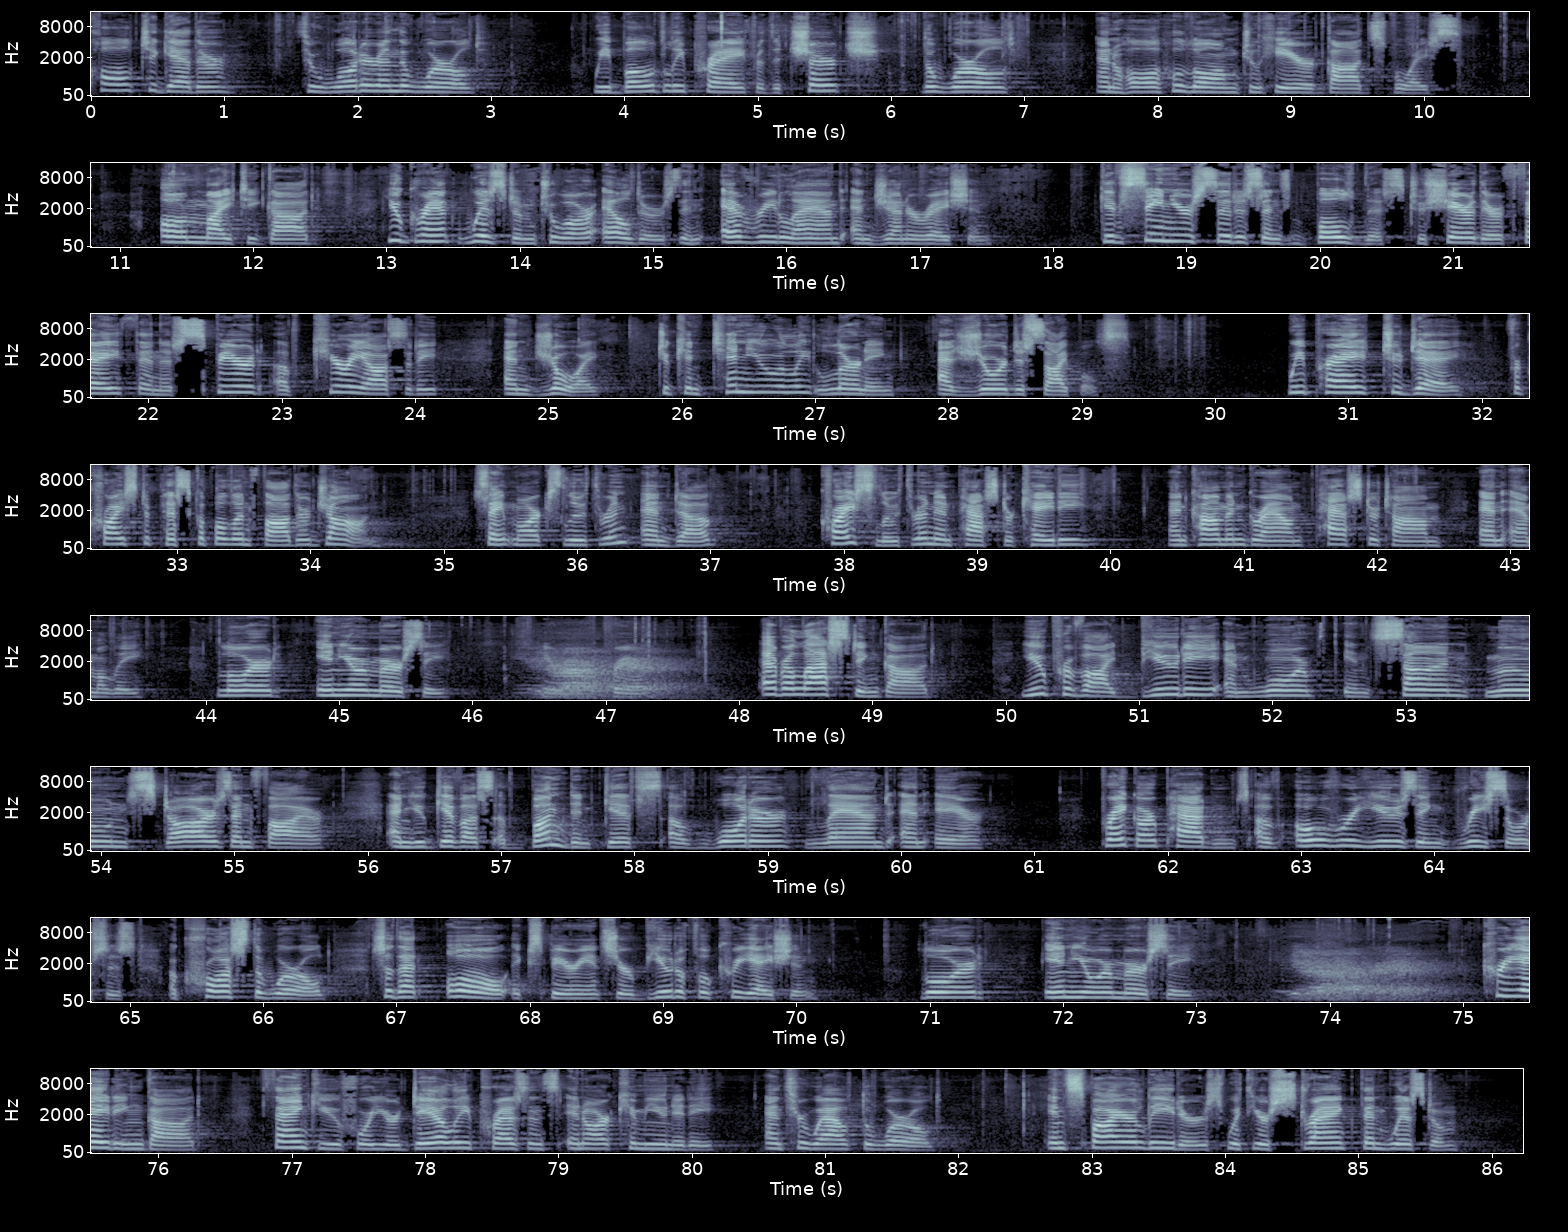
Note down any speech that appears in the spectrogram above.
Called together through water and the world, we boldly pray for the church, the world, and all who long to hear God's voice. Almighty God, you grant wisdom to our elders in every land and generation. Give senior citizens boldness to share their faith and a spirit of curiosity and joy to continually learning as your disciples. We pray today for Christ Episcopal and Father John, St. Mark's Lutheran and Doug, Christ Lutheran and Pastor Katie, and Common Ground, Pastor Tom and Emily. Lord, in your mercy, hear our prayer. Everlasting God, you provide beauty and warmth in sun, moon, stars, and fire, and you give us abundant gifts of water, land, and air. Break our patterns of overusing resources across the world so that all experience your beautiful creation. Lord, in your mercy. Creating God, thank you for your daily presence in our community and throughout the world. Inspire leaders with your strength and wisdom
